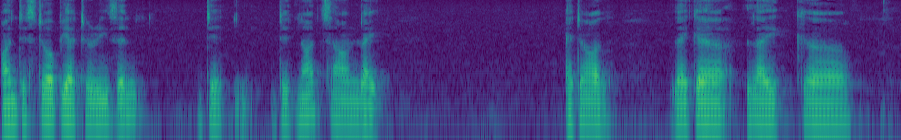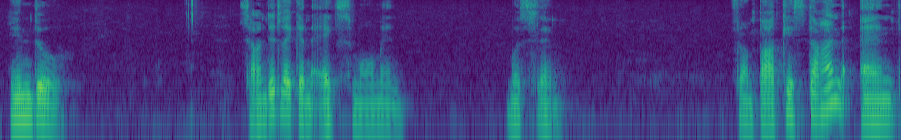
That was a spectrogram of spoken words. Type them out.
on Dystopia to Reason did, did not sound like at all like a like a Hindu. Sounded like an ex-Mormon Muslim from Pakistan, and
